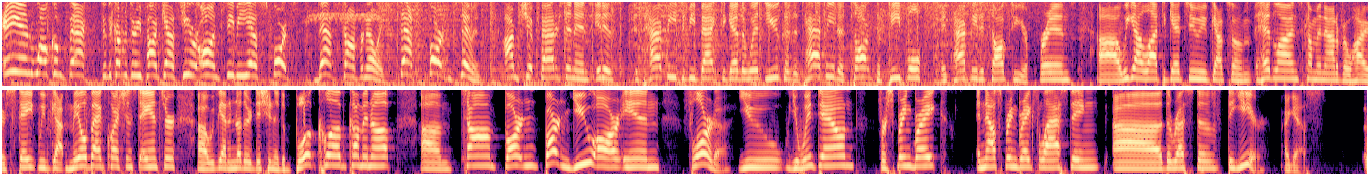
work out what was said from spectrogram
And welcome back to the Cover 3 podcast here on CBS Sports. That's Tom Fornelli. That's Barton Simmons. I'm Chip Patterson, and it is it's happy to be back together with you because it's happy to talk to people. It's happy to talk to your friends. Uh, we got a lot to get to. We've got some headlines coming out of Ohio State. We've got mailbag questions to answer. Uh, we've got another edition of the book club coming up. Um, Tom, Barton, Barton, you are in Florida. You you went down for spring break and now spring break's lasting uh, the rest of the year, I guess.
